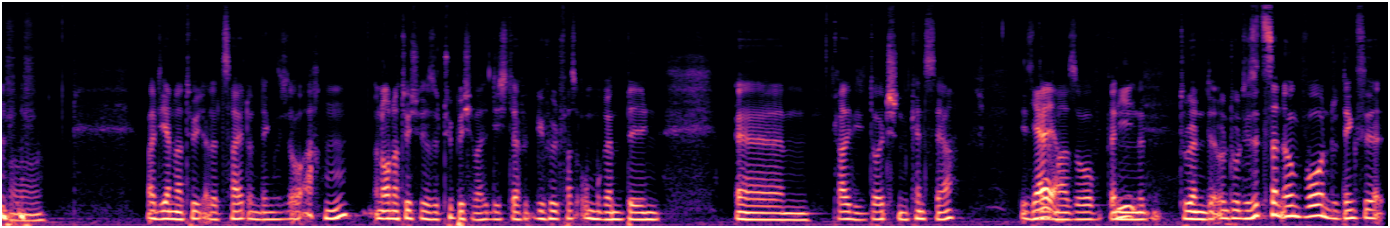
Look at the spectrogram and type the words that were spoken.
Mhm. Weil die haben natürlich alle Zeit und denken sich so, ach, hm. Und auch natürlich wieder so typisch, weil die dich da gefühlt fast umrempeln. Ähm, Gerade die Deutschen kennst du ja. Die sind ja, ja. immer so, wenn die, du dann, und du, du, sitzt dann irgendwo und du denkst dir,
